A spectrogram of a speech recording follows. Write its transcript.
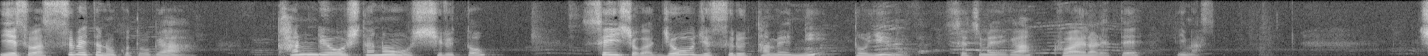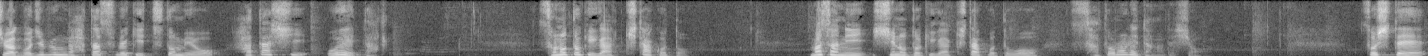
イエスはすべてのことが完了したのを知ると聖書が成就するためにという説明が加えられています。主はご自分が果たすべき務めを果たし終えた。その時が来たこと、まさに死の時が来たことを悟られたのでしょう。そして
